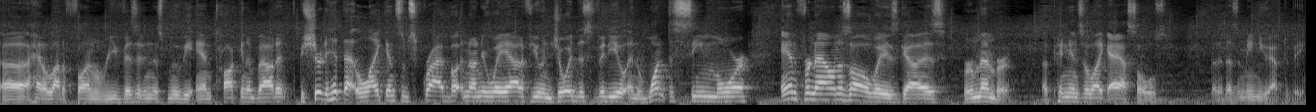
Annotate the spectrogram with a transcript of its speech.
Uh, I had a lot of fun revisiting this movie and talking about it. Be sure to hit that like and subscribe button on your way out if you enjoyed this video and want to see more. And for now, and as always, guys, remember, opinions are like assholes, but it doesn't mean you have to be.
